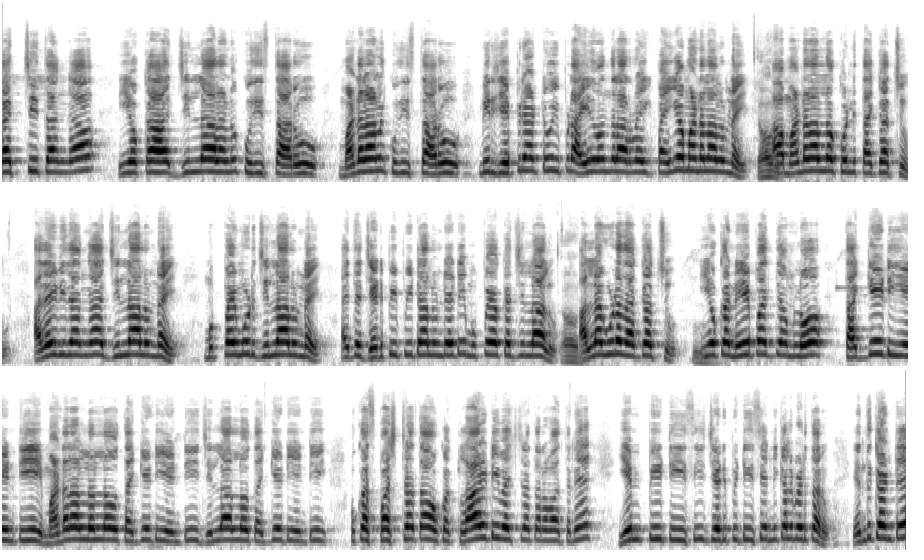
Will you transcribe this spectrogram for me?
ఖచ్చితంగా ఈ యొక్క జిల్లాలను కుదిస్తారు మండలాలను కుదిస్తారు. మీరు చెప్పినట్టు ఇప్పుడు ఐదు వందల అరవైకి పైగా మండలాలు ఉన్నాయి. ఆ మండలాల్లో కొన్ని తగ్గచ్చు. అదేవిధంగా జిల్లాలు ఉన్నాయి. ముప్పై మూడు జిల్లాలు ఉన్నాయి. అయితే జడ్పీ పీఠాలు ఉండేటి ముప్పై ఒక్క జిల్లాలు. అలా కూడా తగ్గచ్చు. ఈ యొక్క నేపథ్యంలో తగ్గేటి ఏంటి? మండలాలలో తగ్గేటి ఏంటి? జిల్లాల్లో తగ్గేటి ఏంటి? ఒక స్పష్టత ఒక క్లారిటీ వచ్చిన తర్వాతనే ఎంపీటీసీ జడ్పీటీసీ ఎన్నికలు పెడతారు. ఎందుకంటే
